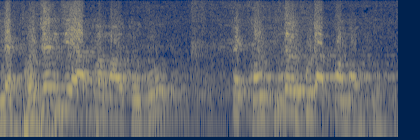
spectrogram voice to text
એટલે ભોજન જે આપવામાં આવતું હતું, તે કોન્ટિનેન્ટલ ફૂડ આપવામાં આવતું હતું.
